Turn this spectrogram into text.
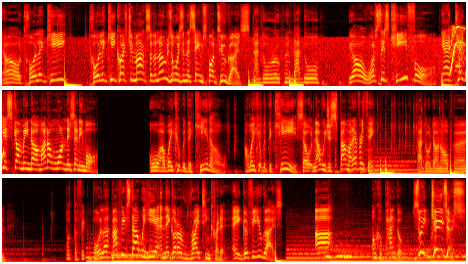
Oh, toilet key? Toilet key question mark? So the gnome is always in the same spot too, guys. That door open, that door. Yo, what's this key for? Yeah, take your scummy gnome. I don't want this anymore. Oh, I wake up with the key though. I wake up with the key. So now we just spam on everything. That door don't open. What the frick? Boiler? Mapping start we're here and they got a writing credit. Hey, good for you guys. Uh, Uncle Panko. Sweet Jesus!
